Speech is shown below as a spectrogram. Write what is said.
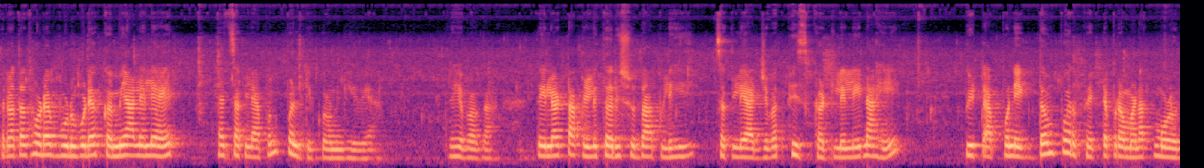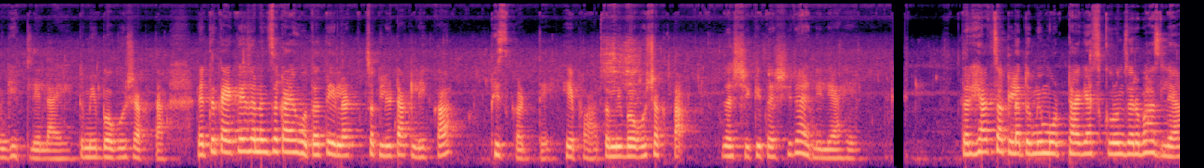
तर आता थोड्या बुडबुड्या कमी आलेल्या आहेत. ह्या चकल्या आपण पलटी करून घेऊया. तर हे बघा तेलात टाकले तरीसुद्धा आपली ही चकली अजिबात फिसकटलेली नाही. पीठ आपण एकदम परफेक्ट प्रमाणात मळून घेतलेलं आहे. तुम्ही बघू शकता. नाहीतर काही काही जणांचं काय होतं तेलात चकली टाकली का फिसकटते. हे पहा तुम्ही बघू शकता जशी की तशी राहिलेली आहे. तर ह्या चकल्या तुम्ही मोठा गॅस करून जर भाजल्या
